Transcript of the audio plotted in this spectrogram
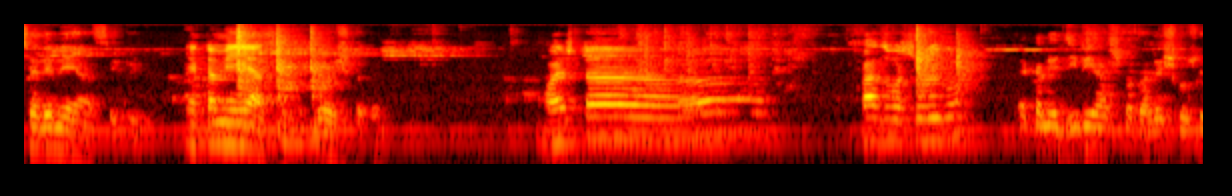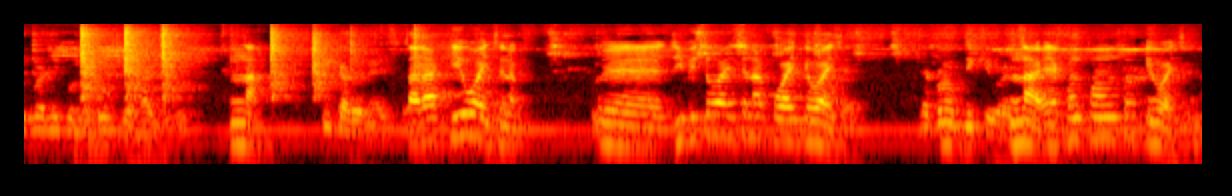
ছেলে মেয়ে আছে কি? একটা মেয়ে আছে। বয়স কত? বয়সটা পাঁচ বছর হইব। এখানে জিবি হাসপাতালে শ্বশুর বাড়ির কোনো লোকজন আসবে না। কি কারণে তারা কেউ আইছে না জীবিত আইছে না কোয়াইতেও আইছে। না। এখন অবধি কেউ না এখন পর্যন্ত কেউ আইছে না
